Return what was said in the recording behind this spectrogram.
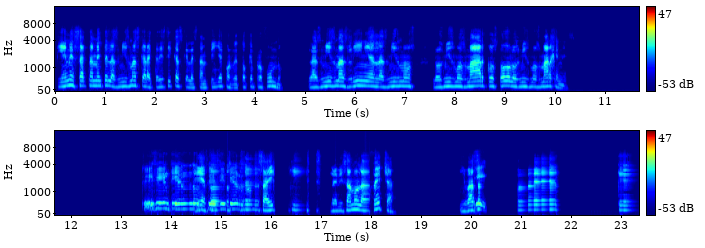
tiene exactamente las mismas características que la estampilla con retoque profundo. Las mismas líneas, las mismos, los mismos marcos, todos los mismos márgenes. Sí, sí, entiendo. Sí, entonces, ahí revisamos la fecha y vas a ver que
